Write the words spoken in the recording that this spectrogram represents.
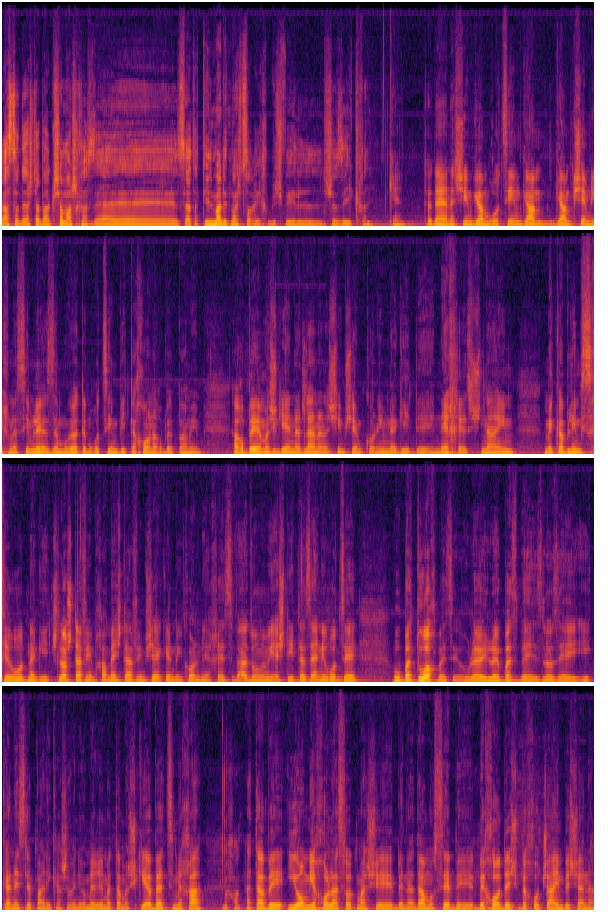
ואז אתה יודע שאתה בהגשמה שלך, זה, זה, אתה תלמד את מה שצריך בשביל שזה יקרה. כן, אתה יודע, אנשים גם רוצים, גם, גם כשהם נכנסים ליזמויות, הם רוצים ביטחון הרבה פעמים. הרבה mm-hmm. משקיעי נדל"ן, אנשים שהם קונים נגיד אה, נכס, שניים, מקבלים שכירות נגיד 3,000, 5,000 שקל מכל נכס, ואז אומרים, יש לי את הזה, אני רוצה, הוא בטוח בזה, הוא לא, לא יבזבז, לא זה, ייכנס לפאניקה. עכשיו, אני אומר, אם אתה משקיע בעצמך, נכון. אתה ביום יכול לעשות מה שבן אדם עושה בחודש, בחודשיים, בשנה.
